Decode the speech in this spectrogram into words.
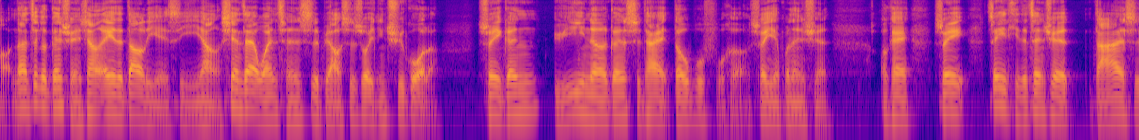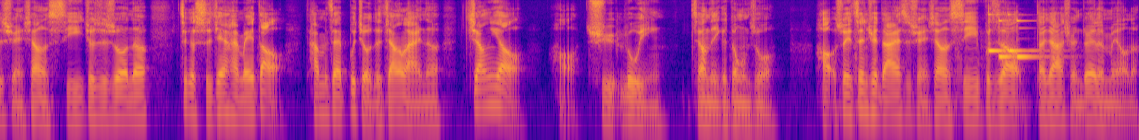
好，那这个跟选项 A 的道理也是一样。现在完成式表示说已经去过了，所以跟语义呢跟时态都不符合，所以也不能选。OK，所以这一题的正确答案是选项 C，就是说呢，这个时间还没到，他们在不久的将来呢将要好去露营这样的一个动作。好，所以正确答案是选项 C，不知道大家选对了没有呢？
